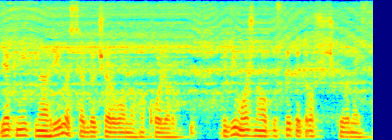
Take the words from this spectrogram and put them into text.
Як мідь нагрілася до червоного кольору, тоді можна опустити трошечки вниз.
